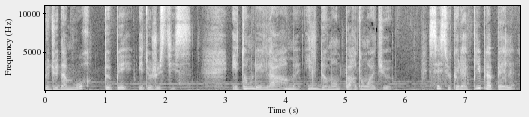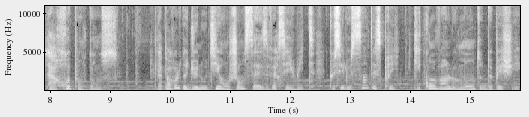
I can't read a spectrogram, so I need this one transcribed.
le Dieu d'amour, de paix et de justice. Et dans les larmes, il demande pardon à Dieu. C'est ce que la Bible appelle la repentance. La parole de Dieu nous dit en Jean 16, verset 8, que c'est le Saint-Esprit qui convainc le monde de péché,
